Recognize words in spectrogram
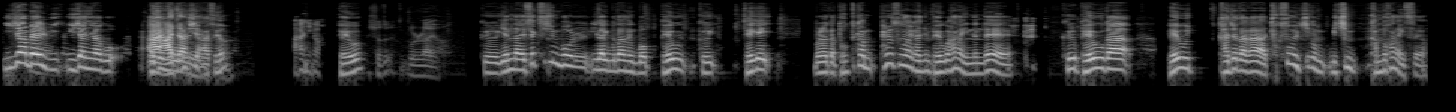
이자벨 네. 위 위잔이라고 아 아잔이라고 혹시. 아세요? 아니요. 배우? 저도 몰라요. 그 옛날에 섹스 심볼이라기보다는 뭐 배우 그 되게 뭐랄까 독특한 페르소나를 가진 배우가 하나 있는데 그 배우가 배우 가져다가 촉숨을 찍은 미친 감독 하나 있어요.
